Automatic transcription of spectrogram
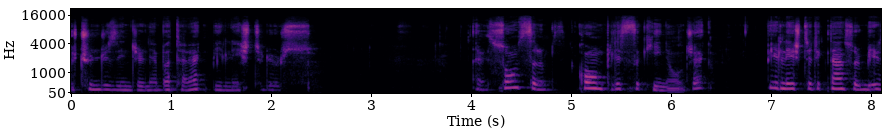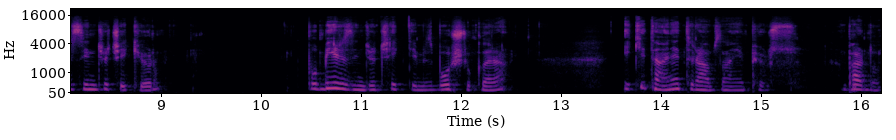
üçüncü zincirine batarak birleştiriyoruz. Evet, son sıramız komple sık iğne olacak. Birleştirdikten sonra bir zincir çekiyorum. Bu bir zincir çektiğimiz boşluklara iki tane trabzan yapıyoruz. Pardon,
